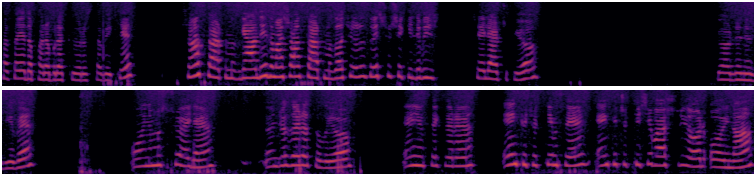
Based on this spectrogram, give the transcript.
kasaya da para bırakıyoruz tabii ki. Şans kartımız geldiği zaman şans kartımızı açıyoruz ve şu şekilde bir şeyler çıkıyor. Gördüğünüz gibi. Oyunumuz şöyle. Önce zar atılıyor. En yüksek zarı en küçük kimse, en küçük kişi başlıyor oyuna.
